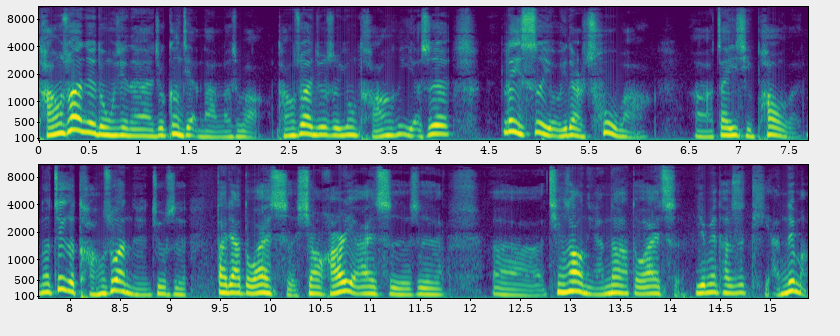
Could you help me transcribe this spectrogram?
糖蒜这东西呢就更简单了，是吧？糖蒜就是用糖，也是类似有一点醋吧，啊，在一起泡的。那这个糖蒜呢，就是大家都爱吃，小孩也爱吃，是，呃，青少年呢都爱吃，因为它是甜的嘛，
